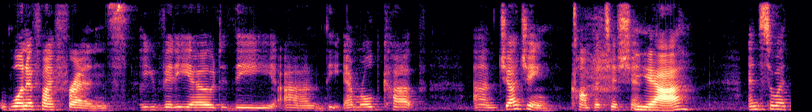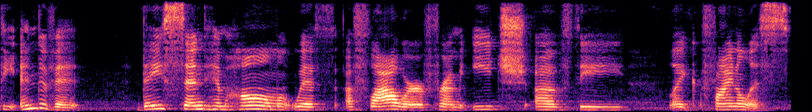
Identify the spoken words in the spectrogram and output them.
One of my friends, he videoed the um, the Emerald Cup um, judging competition. yeah. And so at the end of it, they send him home with a flower from each of the like finalists.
